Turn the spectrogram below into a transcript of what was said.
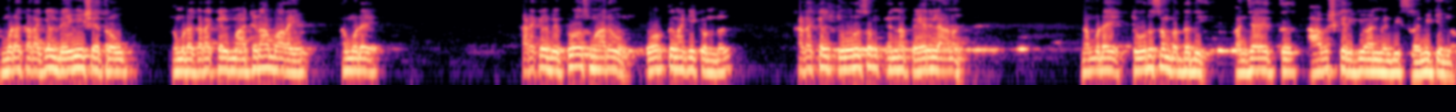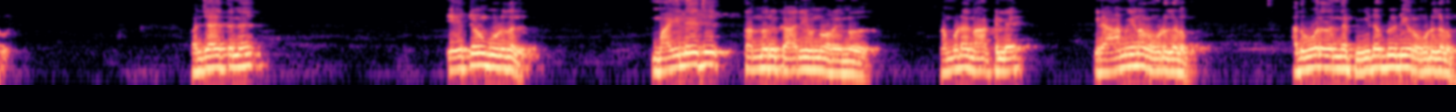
നമ്മുടെ കടക്കൽ ദേവീക്ഷേത്രവും നമ്മുടെ കടക്കൽ മാറ്റിടാൻ മാറ്റിടാമ്പാറയും നമ്മുടെ കടക്കൽ വിപ്ലവ സ്മാരവും ഓർത്തിണക്കിക്കൊണ്ട് കടയ്ക്കൽ ടൂറിസം എന്ന പേരിലാണ് നമ്മുടെ ടൂറിസം പദ്ധതി പഞ്ചായത്ത് ആവിഷ്കരിക്കുവാൻ വേണ്ടി ശ്രമിക്കുന്നത്. പഞ്ചായത്തിന് ഏറ്റവും കൂടുതൽ മൈലേജ് തന്നൊരു കാര്യം എന്ന് പറയുന്നത് നമ്മുടെ നാട്ടിലെ ഗ്രാമീണ റോഡുകളും അതുപോലെ തന്നെ പി ഡബ്ല്യു ഡി റോഡുകളും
